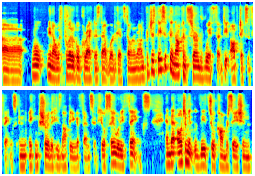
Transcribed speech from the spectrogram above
uh, well, you know, with political correctness, that word gets thrown around, but just basically not concerned with the optics of things and making sure that he's not being offensive. He'll say what he thinks, and that ultimately leads to a conversation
